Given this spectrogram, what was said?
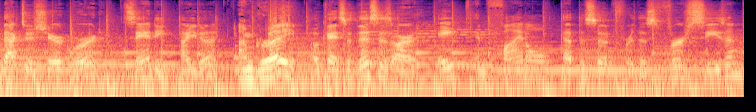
Welcome back to a shared word. Sandy, how you doing? I'm great. Okay, so this is our eighth and final episode for this first season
